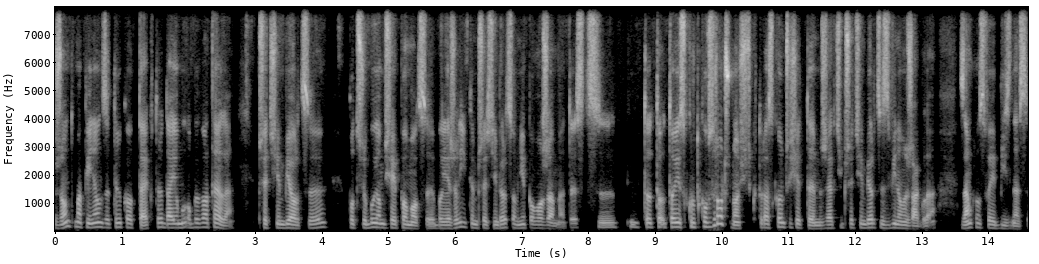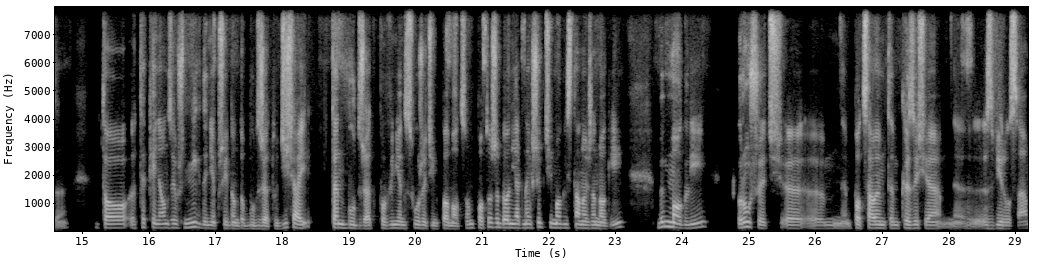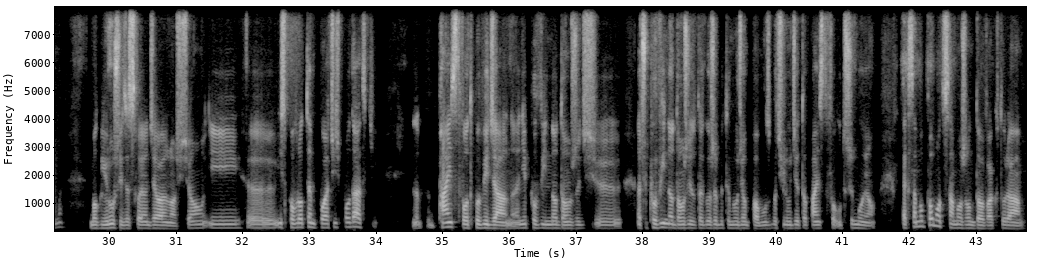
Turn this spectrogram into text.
Rząd ma pieniądze tylko te, które dają mu obywatele. Przedsiębiorcy potrzebują dzisiaj pomocy, bo jeżeli tym przedsiębiorcom nie pomożemy, to jest, to, to, to jest krótkowzroczność, która skończy się tym, że jak ci przedsiębiorcy zwiną żagle, zamkną swoje biznesy, to te pieniądze już nigdy nie przyjdą do budżetu. Dzisiaj ten budżet powinien służyć im pomocą po to, żeby oni jak najszybciej mogli stanąć na nogi, by mogli ruszyć e, e, po całym tym kryzysie e, z wirusem, mogli ruszyć ze swoją działalnością i, i z powrotem płacić podatki. Państwo odpowiedzialne nie powinno dążyć, znaczy powinno dążyć do tego, żeby tym ludziom pomóc, bo ci ludzie to państwo utrzymują. Tak samo pomoc samorządowa, która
